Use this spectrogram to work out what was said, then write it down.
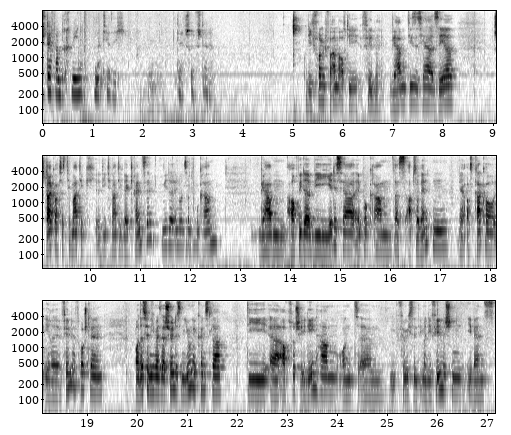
Stefan Queen natürlich der Schriftsteller. Und ich freue mich vor allem auf die Filme. Wir haben dieses Jahr sehr stark auch das Thematik, die Thematik der Grenze wieder in unserem Programm. Wir haben auch wieder wie jedes Jahr im Programm, dass Absolventen ja, aus Krakau ihre Filme vorstellen. Und das finde ich immer sehr schön. Das sind junge Künstler, die äh, auch frische Ideen haben und ähm, für mich sind immer die filmischen Events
